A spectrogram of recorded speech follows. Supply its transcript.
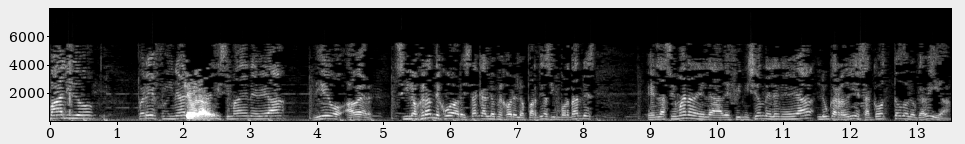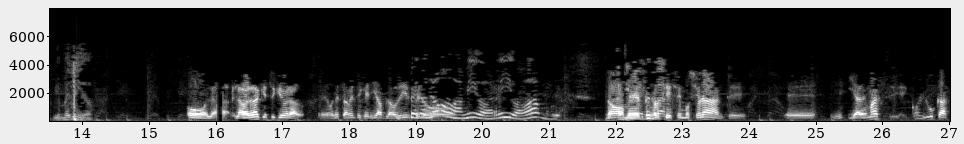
válido, prefinal finalísima de NBA. Diego, a ver, si los grandes jugadores sacan lo mejor en los partidos importantes, en la semana de la definición del NBA, Lucas Rodríguez sacó todo lo que había. Bienvenido. Hola, la verdad que estoy quebrado. Eh, honestamente quería aplaudir, pero, Pero no, amigo, arriba, vamos. no, Aquí no me, pero que es emocionante. Eh, y, y además eh, con Lucas,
